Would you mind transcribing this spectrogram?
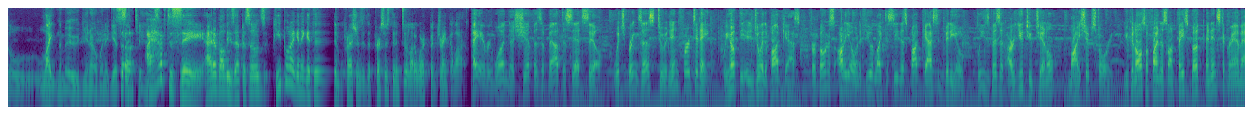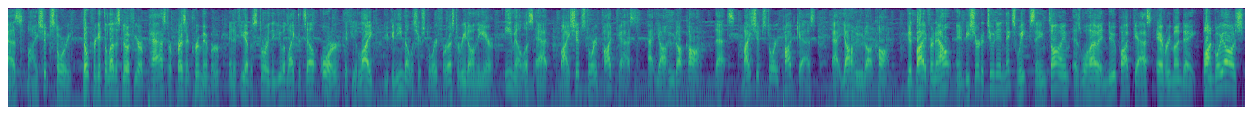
lighten the mood you know when it gets so intense. i have to say out of all these episodes people are going to get the impressions that the pursers didn't do a lot of work but drank a lot. Hey everyone the ship is about to set sail which brings us to an end for today. We hope that you enjoy the podcast. For bonus audio and if you would like to see this podcast in video please visit our youtube channel my Ship Story. You can also find us on Facebook and Instagram as My Ship Story. Don't forget to let us know if you're a past or present crew member and if you have a story that you would like to tell, or if you like, you can email us your story for us to read on the air. Email us at myshipstorypodcast at yahoo.com. That's myshipstorypodcast at yahoo.com. Goodbye for now, and be sure to tune in next week, same time, as we'll have a new podcast every Monday. Bon voyage!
